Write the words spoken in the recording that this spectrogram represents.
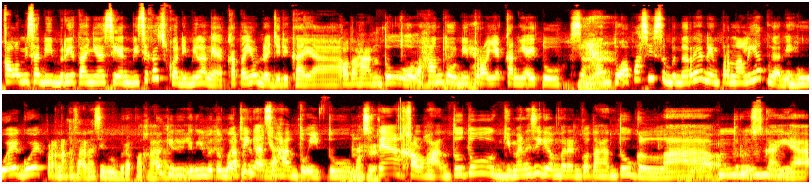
kalau misalnya di beritanya CNBC kan suka dibilang ya, katanya udah jadi kayak kota hantu. kota hantu di proyekannya itu. Sehantu apa sih sebenarnya? Ada yang pernah lihat nggak nih? Gue gue pernah ke sana sih beberapa Oh kali. gitu, gitu, betul mbak Tapi nggak sehantu itu. Maksudnya kalau hantu tuh gimana sih gambaran kota hantu gelap, Gelap. terus Mhm. kayak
